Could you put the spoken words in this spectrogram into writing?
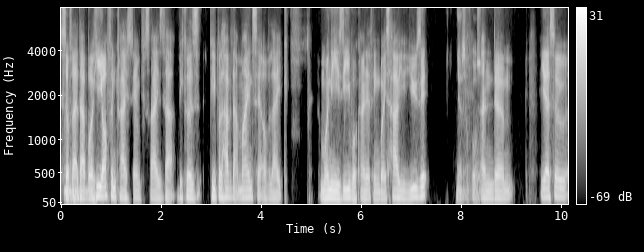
stuff mm like mm-hmm. that. But he often tries to emphasize that because people have that mindset of like money is evil kind of thing, but it's how you use it. Yes, of course. And um, yeah, so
